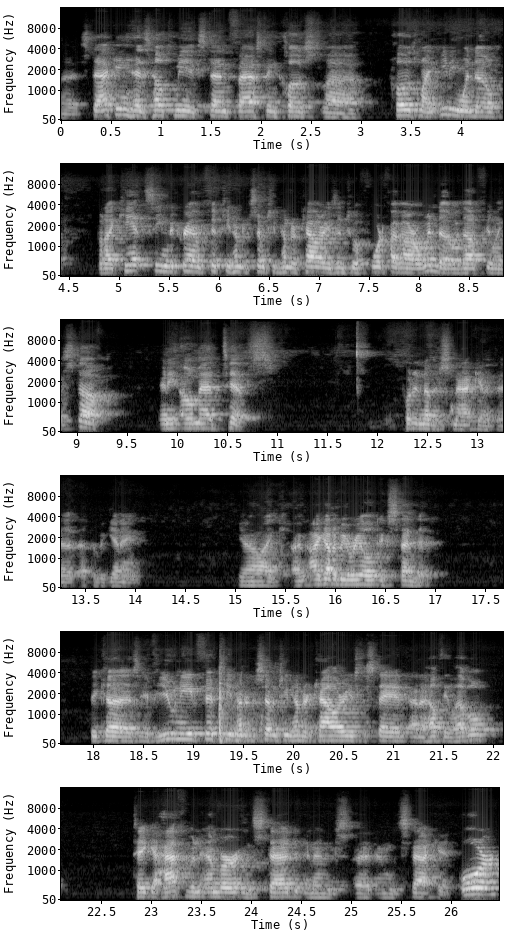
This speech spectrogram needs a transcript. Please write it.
uh, stacking has helped me extend fasting, close uh, close my eating window, but I can't seem to cram 1,500, 1,700 calories into a four to five hour window without feeling stuffed. Any OMAD tips? Put another snack in at the, at the beginning. You know, like I, I got to be real extended because if you need 1,500 1,700 calories to stay at, at a healthy level, take a half of an ember instead and then uh, and stack it. Or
